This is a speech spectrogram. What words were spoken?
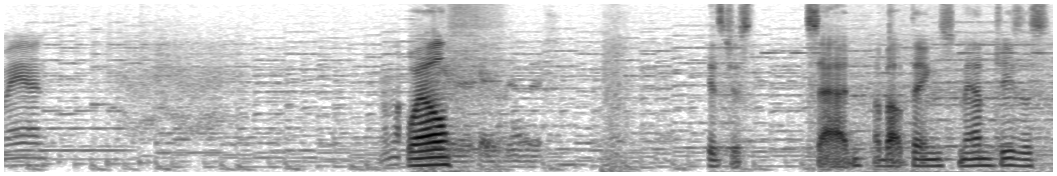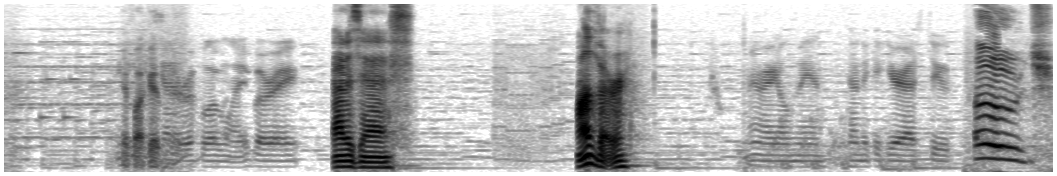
man. I'm Well. Got his ass. Mother? Alright, old man. Time to kick your ass too. Ouch.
